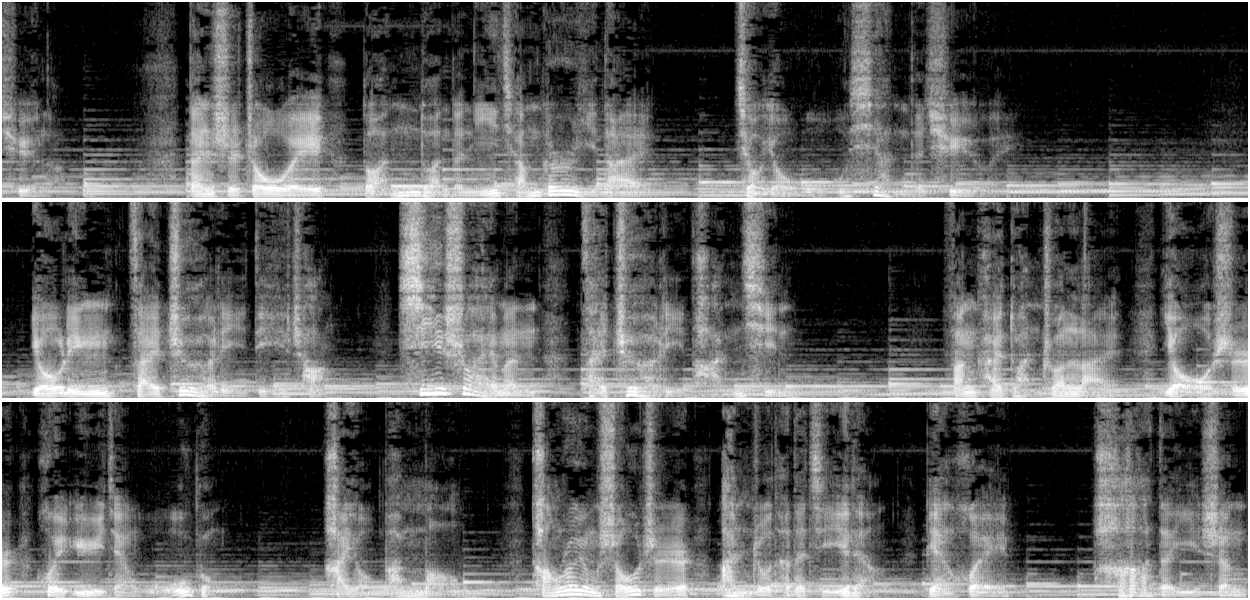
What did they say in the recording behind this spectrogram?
去了。但是周围短短的泥墙根儿一带，就有无限的趣味。幽灵在这里低唱，蟋蟀们在这里弹琴。翻开断砖来，有时会遇见蜈蚣，还有斑毛。倘若用手指按住它的脊梁，便会“啪”的一声，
